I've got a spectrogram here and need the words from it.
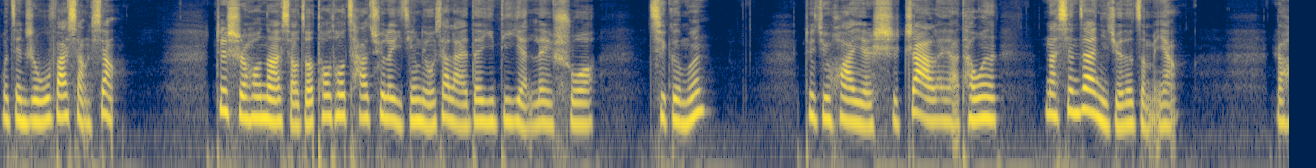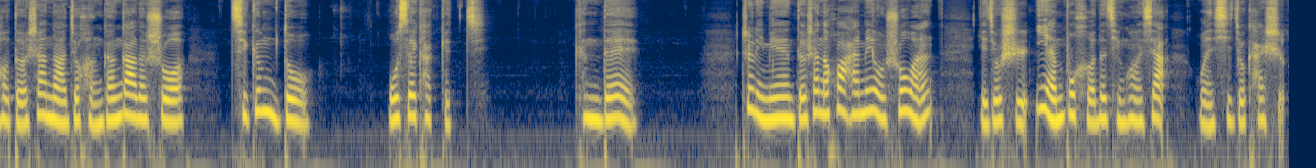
我简直无法想象。这时候呢，小泽偷偷擦去了已经流下来的一滴眼泪，说：“七哥们。”这句话也是炸了呀！他问：“那现在你觉得怎么样？” 然后德善呢就很尴尬的说：“지금도어색하겠지근데这里面德善的话还没有说完，也就是一言不合的情况下，吻戏就开始了。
